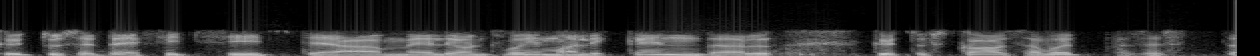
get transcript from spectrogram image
kütuse defitsiit ja meil ei olnud võimalik endal kütust kaasa võtta, sest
